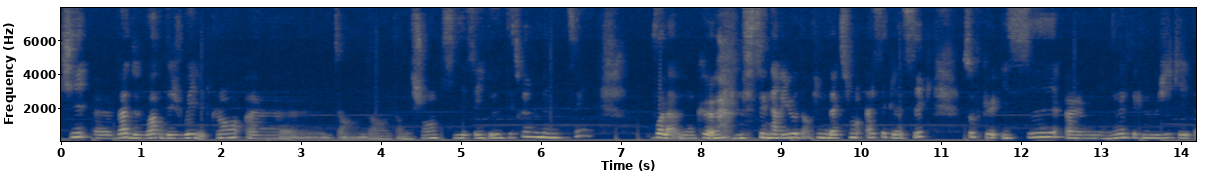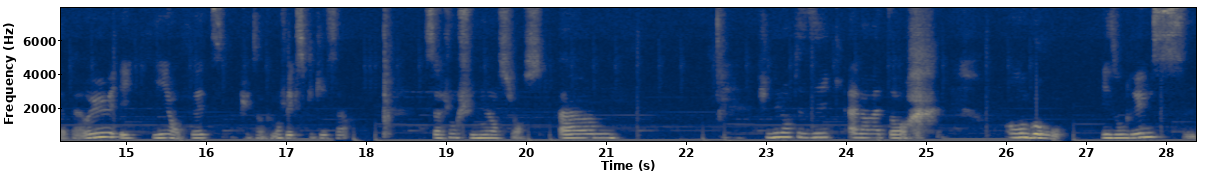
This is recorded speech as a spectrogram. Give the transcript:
qui euh, va devoir déjouer les plans euh, d'un méchant qui essaye de détruire l'humanité. Voilà, donc euh, le scénario d'un film d'action assez classique, sauf que ici, a une nouvelle technologie qui est apparue et qui en fait... Putain, comment je vais expliquer ça? Sachant que je suis nulle en sciences. je suis nulle en physique, alors attends. En gros, ils ont réussi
